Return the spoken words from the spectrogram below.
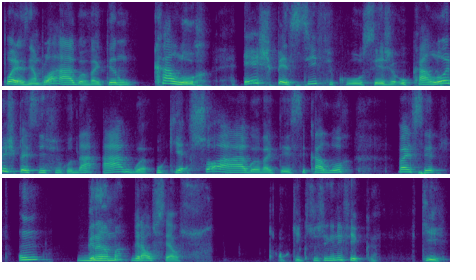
Por exemplo, a água vai ter um calor específico, ou seja, o calor específico da água, o que é só a água vai ter esse calor, vai ser 1 grama grau Celsius. O que isso significa? Que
